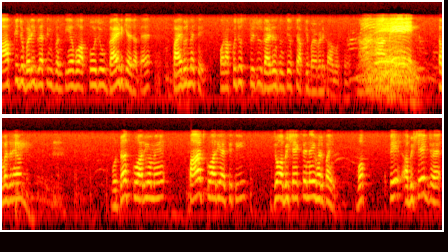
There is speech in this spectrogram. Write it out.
आपकी जो बड़ी ब्लेसिंग्स बनती हैं वो आपको जो गाइड किया जाता है बाइबल में से और आपको जो स्पिरिचुअल गाइडेंस मिलती है उससे आपके बड़े बड़े काम होते हैं। समझ रहे हैं आप? वो दस कुआरियों में पाँच कुआरी ऐसी थी जो अभिषेक से नहीं भर पाई। वो अभिषेक जो है,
